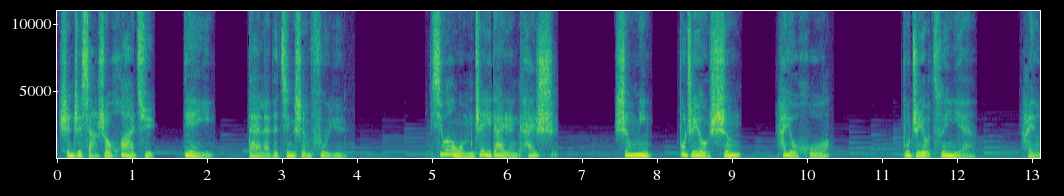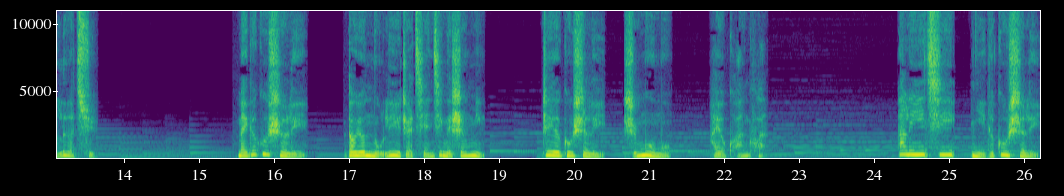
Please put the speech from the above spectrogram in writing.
甚至享受话剧、电影带来的精神富裕。希望我们这一代人开始，生命不只有生，还有活；不只有尊严，还有乐趣。每个故事里，都有努力着前进的生命。这个故事里是木木，还有款款。二零一七，你的故事里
